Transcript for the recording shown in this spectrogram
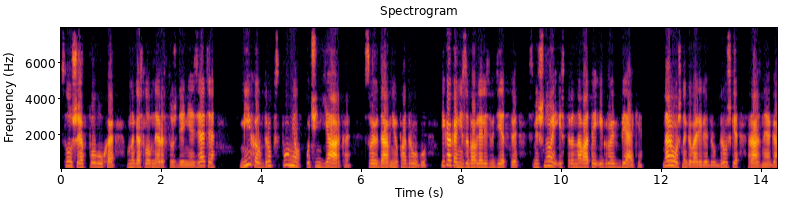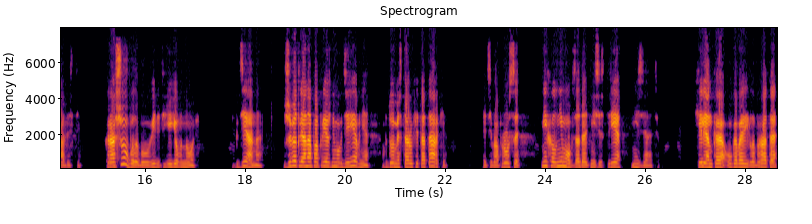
Слушая в полухо многословное рассуждение зятя, Михаил вдруг вспомнил очень ярко свою давнюю подругу и как они забавлялись в детстве смешной и странноватой игрой в бяки. Нарочно говорили друг дружке разные гадости. Хорошо было бы увидеть ее вновь. Где она? Живет ли она по-прежнему в деревне, в доме старухи-татарки? Эти вопросы Михаил не мог задать ни сестре, ни зятю. Хеленка уговорила брата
